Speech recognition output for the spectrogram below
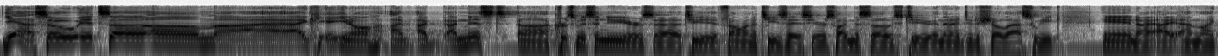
Yeah, so it's uh, um, I, I- you know I I, I missed uh, Christmas and New Year's. Uh, Tu- it fell on a Tuesday this year, so I missed those two. And then I did a show last week, and I, I I'm like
